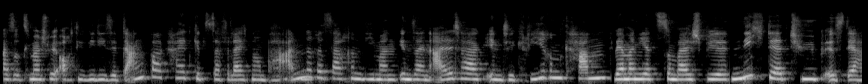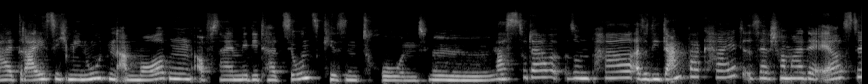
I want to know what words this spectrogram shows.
also zum Beispiel auch die, wie diese Dankbarkeit, gibt es da vielleicht noch ein paar andere Sachen? Sachen, die man in seinen Alltag integrieren kann. Wenn man jetzt zum Beispiel nicht der Typ ist, der halt 30 Minuten am Morgen auf seinem Meditationskissen thront, mhm. hast du da so ein paar, also die Dankbarkeit ist ja schon mal der erste,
